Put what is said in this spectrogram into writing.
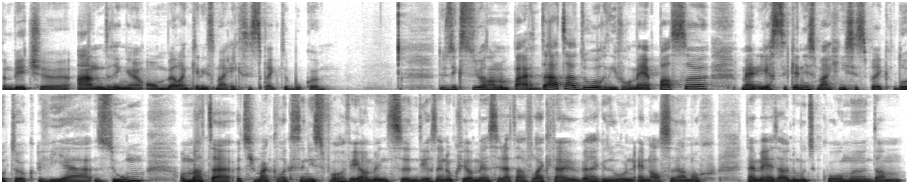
een beetje aandringen om wel een kennismakingsgesprek te boeken. Dus ik stuur dan een paar data door die voor mij passen. Mijn eerste kennismakingsgesprek loopt ook via Zoom, omdat dat het gemakkelijkste is voor veel mensen. Er zijn ook veel mensen dat dat vlak na hun werk doen. En als ze dan nog naar mij zouden moeten komen, dan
